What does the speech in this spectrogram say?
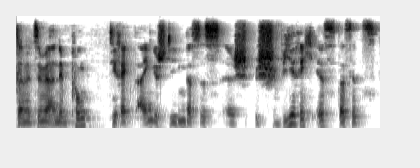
damit sind wir an dem Punkt direkt eingestiegen, dass es äh, sch schwierig ist, das jetzt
